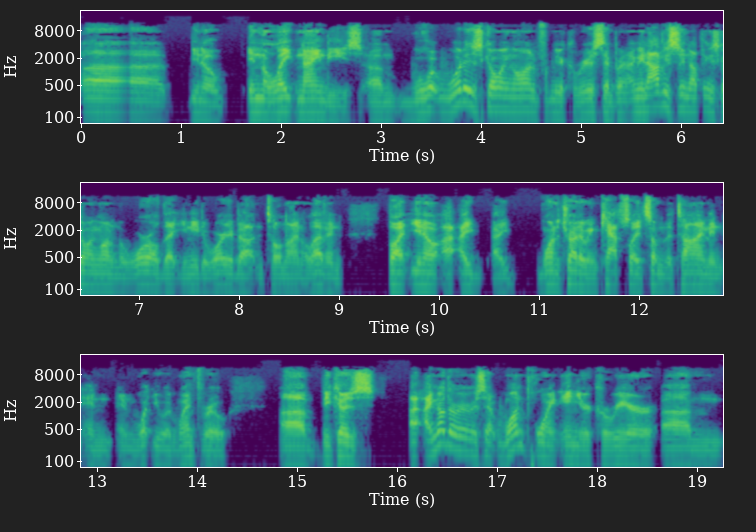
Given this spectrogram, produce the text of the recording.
uh, you know, in the late '90s. Um, wh- what is going on from your career standpoint? I mean, obviously, nothing's going on in the world that you need to worry about until 9/11. But you know, I I, I want to try to encapsulate some of the time and and and what you had went through, uh, because I, I, know there was at one point in your career um,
